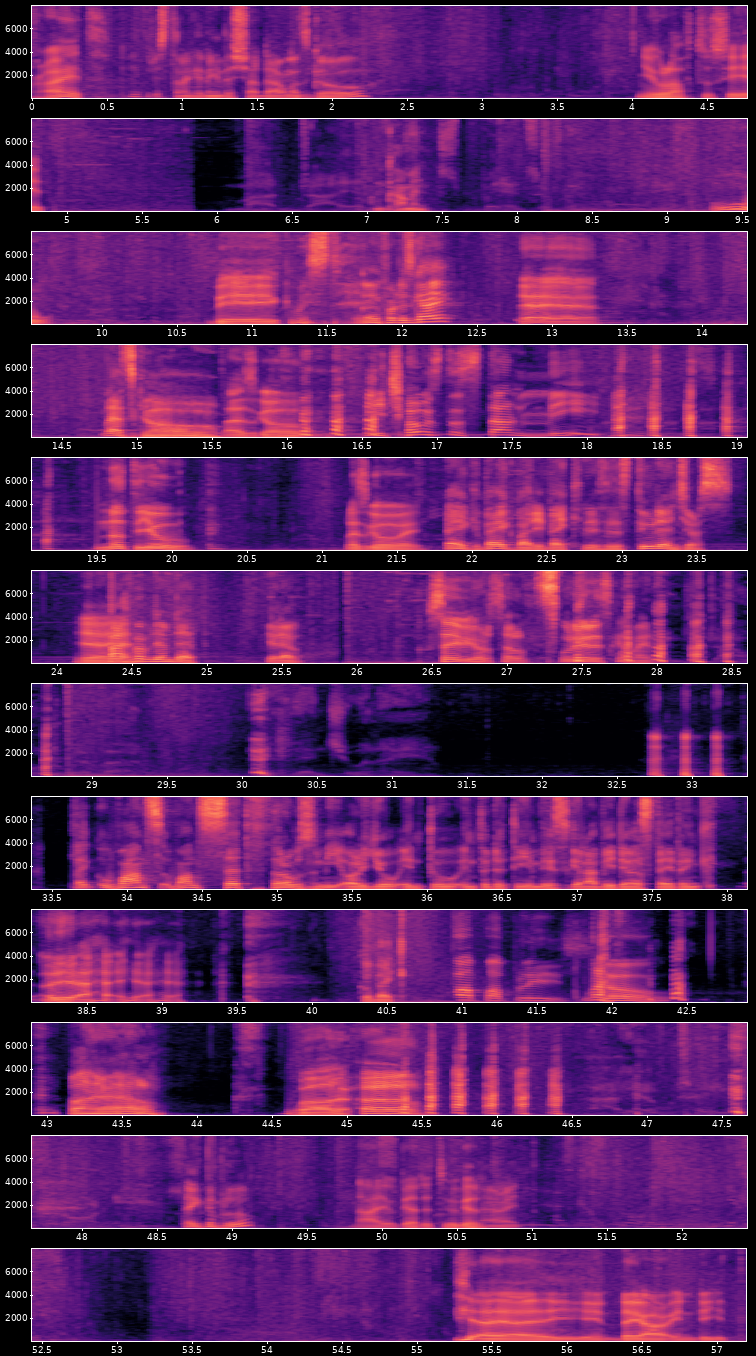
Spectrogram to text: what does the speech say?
All right. Okay, Tristan getting the shutdown. Let's go. You love to see it. I'm coming. Ooh. Big mistake. Going for this guy? Yeah, yeah, yeah. Let's go. Let's go. he chose to stun me. Not you. Let's go away. Back, back, buddy, back. This is too dangerous. Yeah, Five yeah. of them dead. Get out. Save yourself. Udyr is coming. Like once once Sett throws me or you into into the team, this is gonna be devastating. Yeah, yeah, yeah. Go back. Papa, please. No. Well, well, help. take the blue. now you get it. You get it. All right. Yeah, yeah. They are indeed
